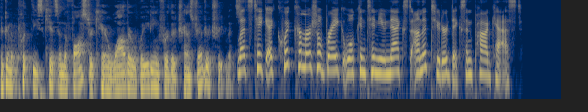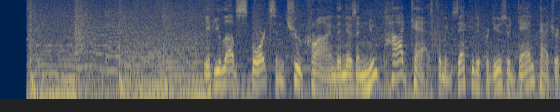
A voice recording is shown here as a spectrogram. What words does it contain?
They're going to put these kids in the foster care while they're waiting for their transgender treatments. Let's take a quick commercial break. We'll continue next on the Tudor Dixon podcast. If you love sports and true crime, then there's a new podcast from executive producer Dan Patrick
